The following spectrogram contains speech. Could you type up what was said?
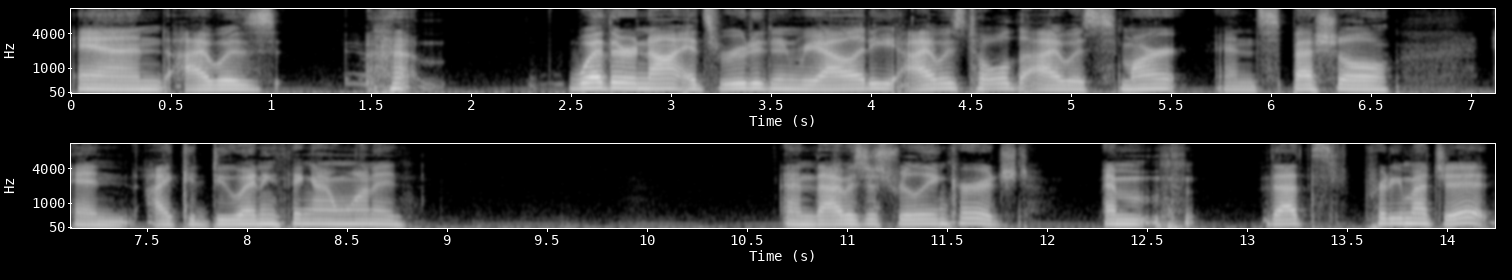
And I was, whether or not it's rooted in reality, I was told I was smart and special and I could do anything I wanted. And I was just really encouraged. And that's pretty much it.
